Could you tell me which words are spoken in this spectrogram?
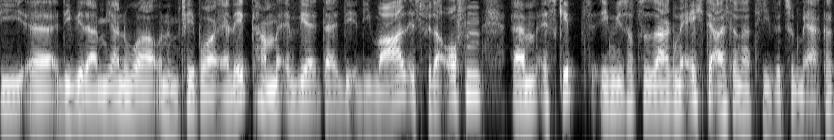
die, äh, die wir da im Januar und im Februar erlebt haben. Wir, die, die Wahl ist wieder offen. Ähm, es gibt irgendwie sozusagen eine echte Alternative zu Merkel.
